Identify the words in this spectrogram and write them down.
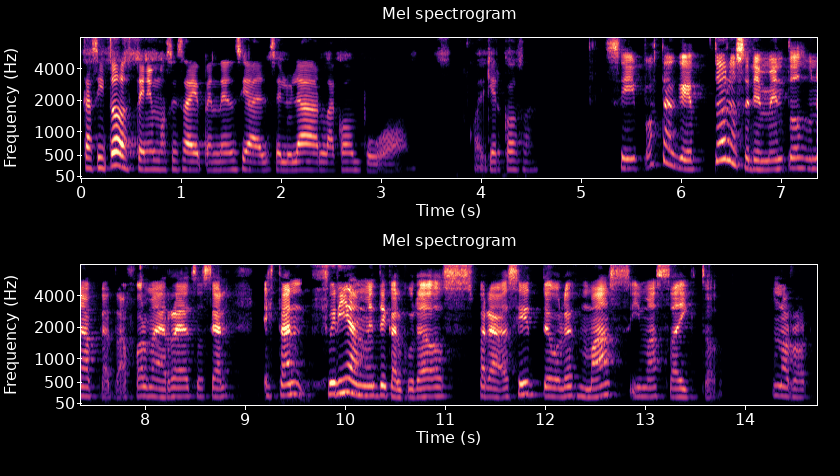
Casi todos tenemos esa dependencia del celular, la compu o cualquier cosa. Sí, posta que todos los elementos de una plataforma de red social están fríamente calculados para así te volvés más y más adicto. Un horror.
